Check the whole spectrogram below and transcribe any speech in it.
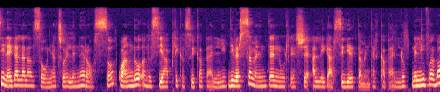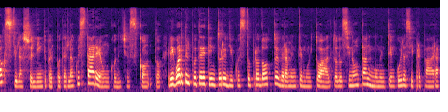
si lega alla lausonia, cioè l'enne rosso, quando lo si applica sui capelli. Diversamente non riesce a legarsi direttamente al capello. Nell'info box ti lascio il link per poterlo acquistare e un codice sconto. Riguardo il potere tintorio di questo prodotto è veramente molto alto, lo si nota nel momento in cui lo si prepara,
